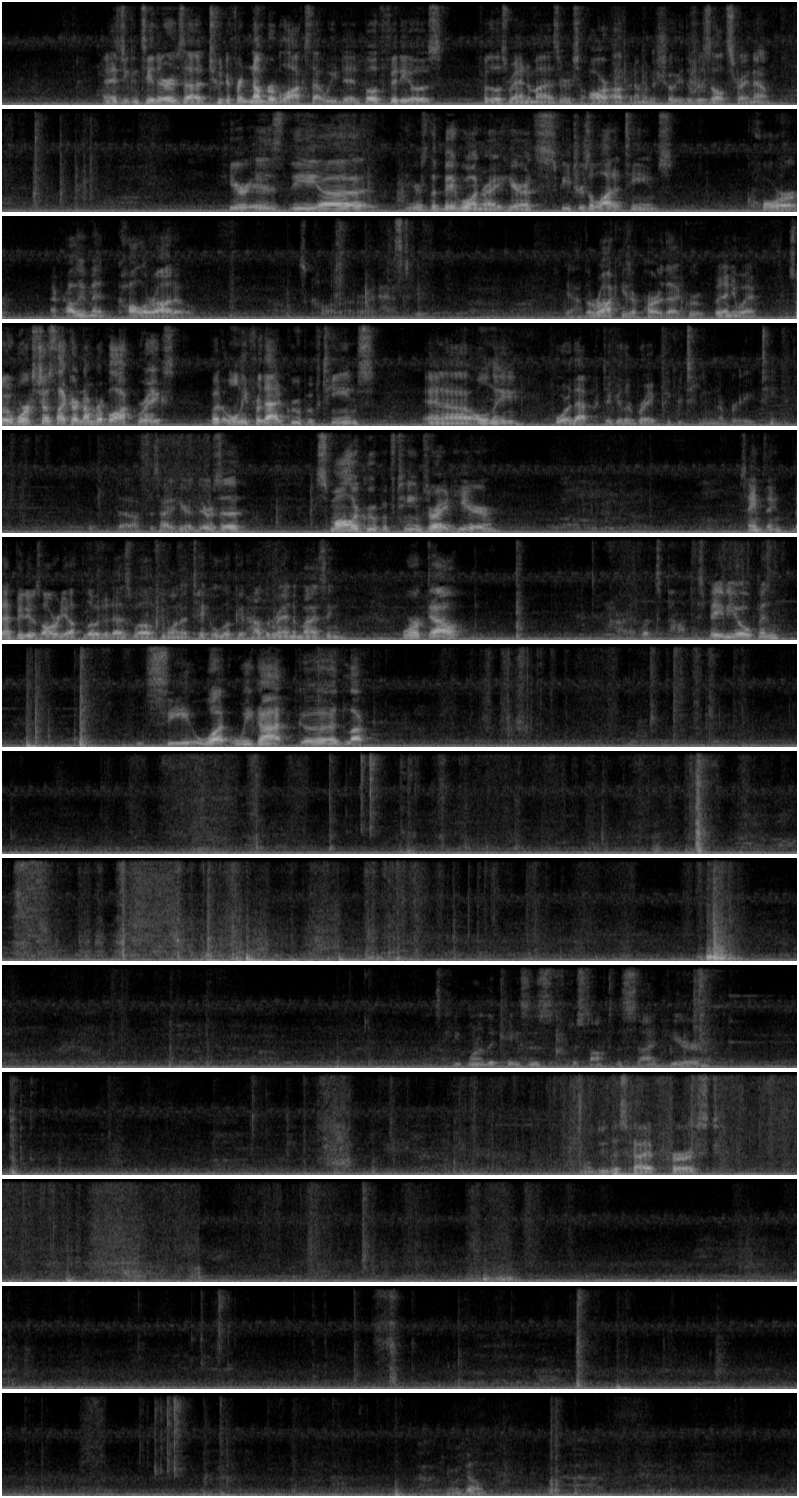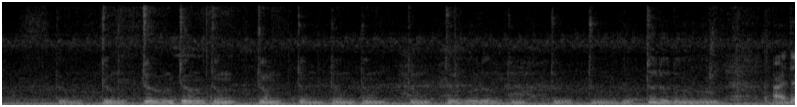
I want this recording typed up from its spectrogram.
And as you can see, there's uh, two different number blocks that we did. Both videos for those randomizers are up, and I'm going to show you the results right now. Here is the uh, here's the big one right here. It features a lot of teams. Core, I probably meant Colorado. It's Colorado, right? It has to be. Yeah, the Rockies are part of that group. But anyway, so it works just like our number block breaks, but only for that group of teams, and uh, only for that particular break, pick your team number 18. Keep that off the side here. There's a smaller group of teams right here. Same thing. That video is already uploaded as well if you want to take a look at how the randomizing worked out. All right, let's pop this baby open and see what we got. Good luck. Cases just off to the side here. We'll do this guy first.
